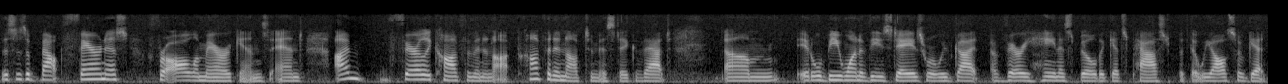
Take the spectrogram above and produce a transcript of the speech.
This is about fairness for all Americans. And I'm fairly confident and, confident and optimistic that um, it'll be one of these days where we've got a very heinous bill that gets passed, but that we also get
